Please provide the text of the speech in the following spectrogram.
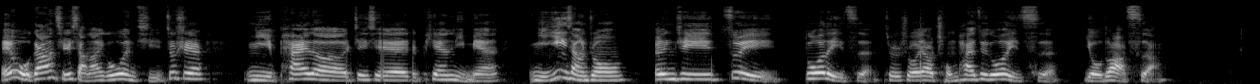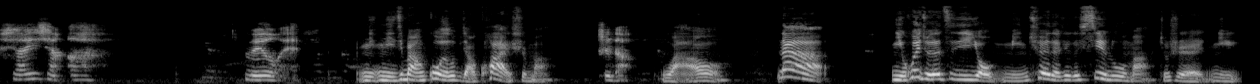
哎，我刚刚其实想到一个问题，就是你拍的这些片里面，你印象中 NG 最多的一次，就是说要重拍最多的一次有多少次啊？想一想啊，没有哎，你你基本上过得都比较快是吗？是的，哇哦，那你会觉得自己有明确的这个戏路吗？就是你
